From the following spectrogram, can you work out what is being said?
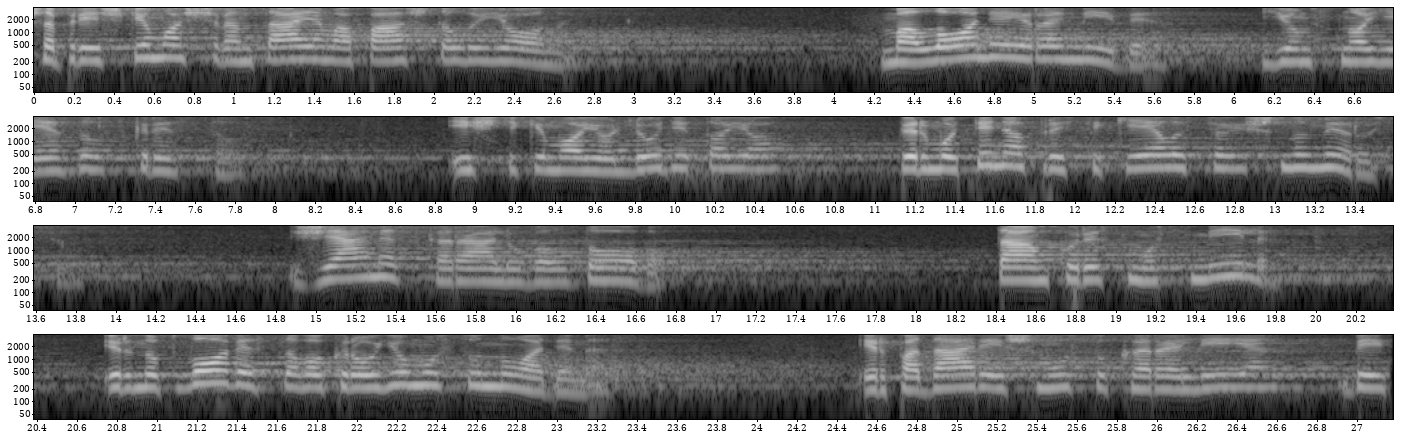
Iš apreiškimo šventajam apaštalui Jonui. Malonė ir ramybė jums nuo Jėzaus Kristaus, ištikimojo liudytojo, pirmutinio prisikėlusio iš numirusių, žemės karalių valdovo, tam, kuris mus myli ir nuplovė savo krauju mūsų nuodėmes ir padarė iš mūsų karalyje bei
